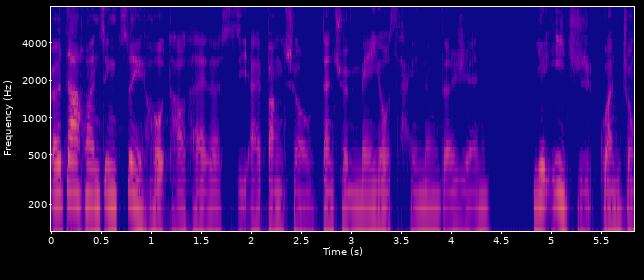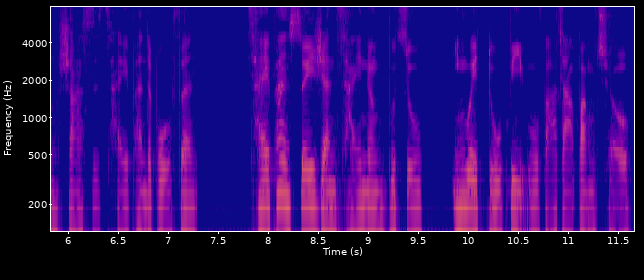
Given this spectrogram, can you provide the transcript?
而大环境最后淘汰了喜爱棒球但却没有才能的人，也抑制观众杀死裁判的部分。裁判虽然才能不足，因为独臂无法打棒球，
